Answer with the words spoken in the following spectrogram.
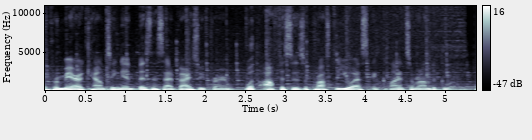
a premier accounting and business advisory firm with offices across the U.S. and clients around the globe.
